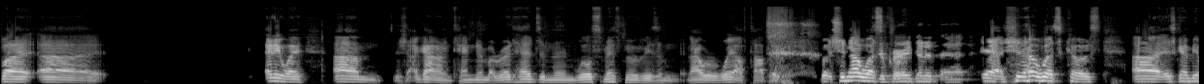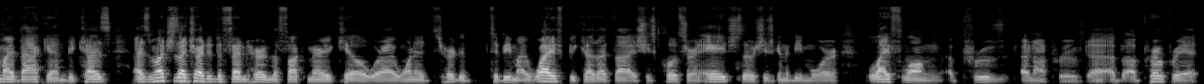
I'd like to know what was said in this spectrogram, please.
but uh, anyway, um, I got on a tangent about redheads and then Will Smith movies, and now we're way off topic. But Chanel West, You're very good at that. yeah, Chanel West Coast uh, is going to be my back end because as much as I tried to defend her in the fuck Mary Kill, where I wanted her to, to be my wife because I thought she's closer in age, so she's going to be more lifelong approved, uh, not approved, uh, ap- appropriate.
